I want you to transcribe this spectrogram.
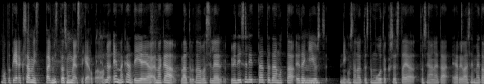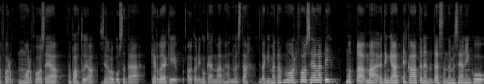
Mutta tiedätkö sä, mistä, tai mistä sun mielestä kertoo? No en mäkään tiedä, ja en mäkään välttämättä halua silleen yliselittää tätä, mutta jotenkin mm. Just niin kuin sanoit tuosta muutoksesta ja tosiaan näitä erilaisia metamorfooseja tapahtui ja siinä lopussa tämä kertojakin alkoi niin käymään vähän tämmöistä jotakin metamorfoosia läpi, mutta mä jotenkin ehkä ajattelen, että tässä on tämmöisiä niin kuin,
